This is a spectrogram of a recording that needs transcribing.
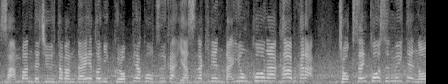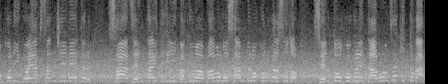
3番で12番ダイエトニック600を通過安田記念第4コーナーカーブから。直線コースに向いて残り 530m さあ全体的に馬群は馬場の3ブロックから外。先頭ここでダノンザキットが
